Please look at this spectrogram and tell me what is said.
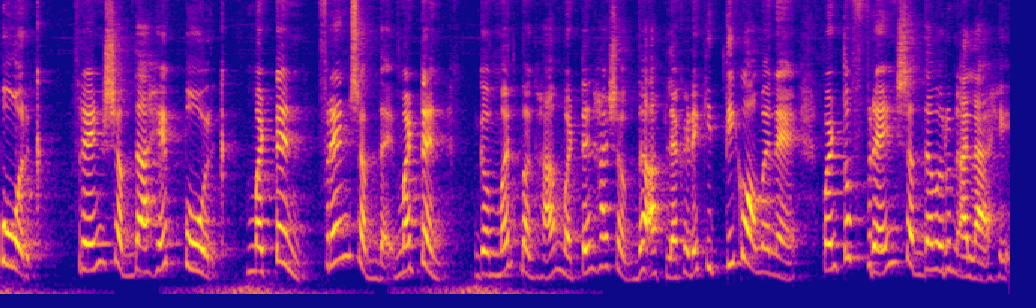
पोर्क फ्रेंच शब्द आहे पोर्क मटन फ्रेंच शब्द आहे. मटन गंमत बघा मटन हा शब्द आपल्याकडे किती कॉमन आहे. पण तो फ्रेंच शब्दावरून आला आहे.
